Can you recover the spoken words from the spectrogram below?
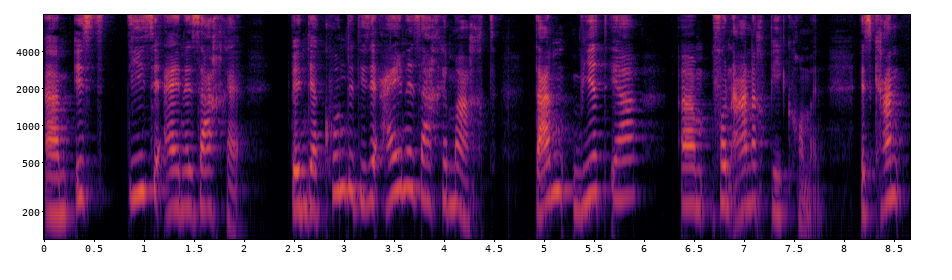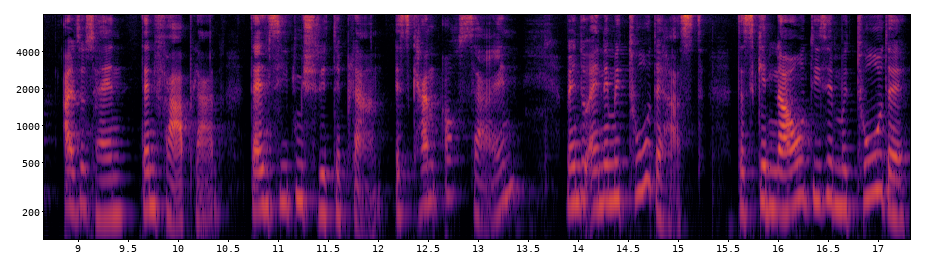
ähm, ist diese eine Sache. Wenn der Kunde diese eine Sache macht, dann wird er ähm, von A nach B kommen. Es kann also sein dein Fahrplan, dein Sieben-Schritte-Plan. Es kann auch sein, wenn du eine Methode hast, dass genau diese Methode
